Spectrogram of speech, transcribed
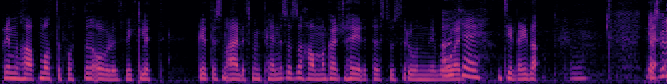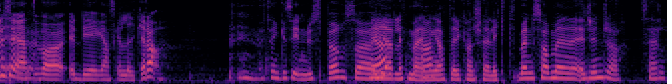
Fordi man har på en måte fått en overutviklet klitoris som er litt som en penis, og så har man kanskje høyere testosteronnivåer okay. i tillegg. da. Jeg skulle si at det, var, det er ganske like, då. Jeg tenker Siden du spør, så Ja. gir det litt mening at det kanskje er likt. Men som en ginger selv.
